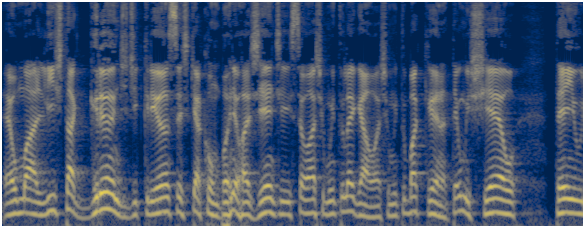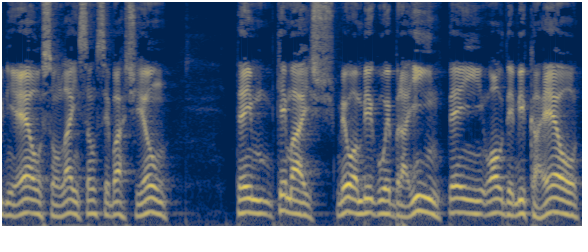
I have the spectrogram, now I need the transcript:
é uma lista grande de crianças que acompanham a gente. Isso eu acho muito legal, acho muito bacana. Tem o Michel, tem o Nielson lá em São Sebastião. Tem quem mais? Meu amigo Ebraim, tem o Aldemir Cael.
